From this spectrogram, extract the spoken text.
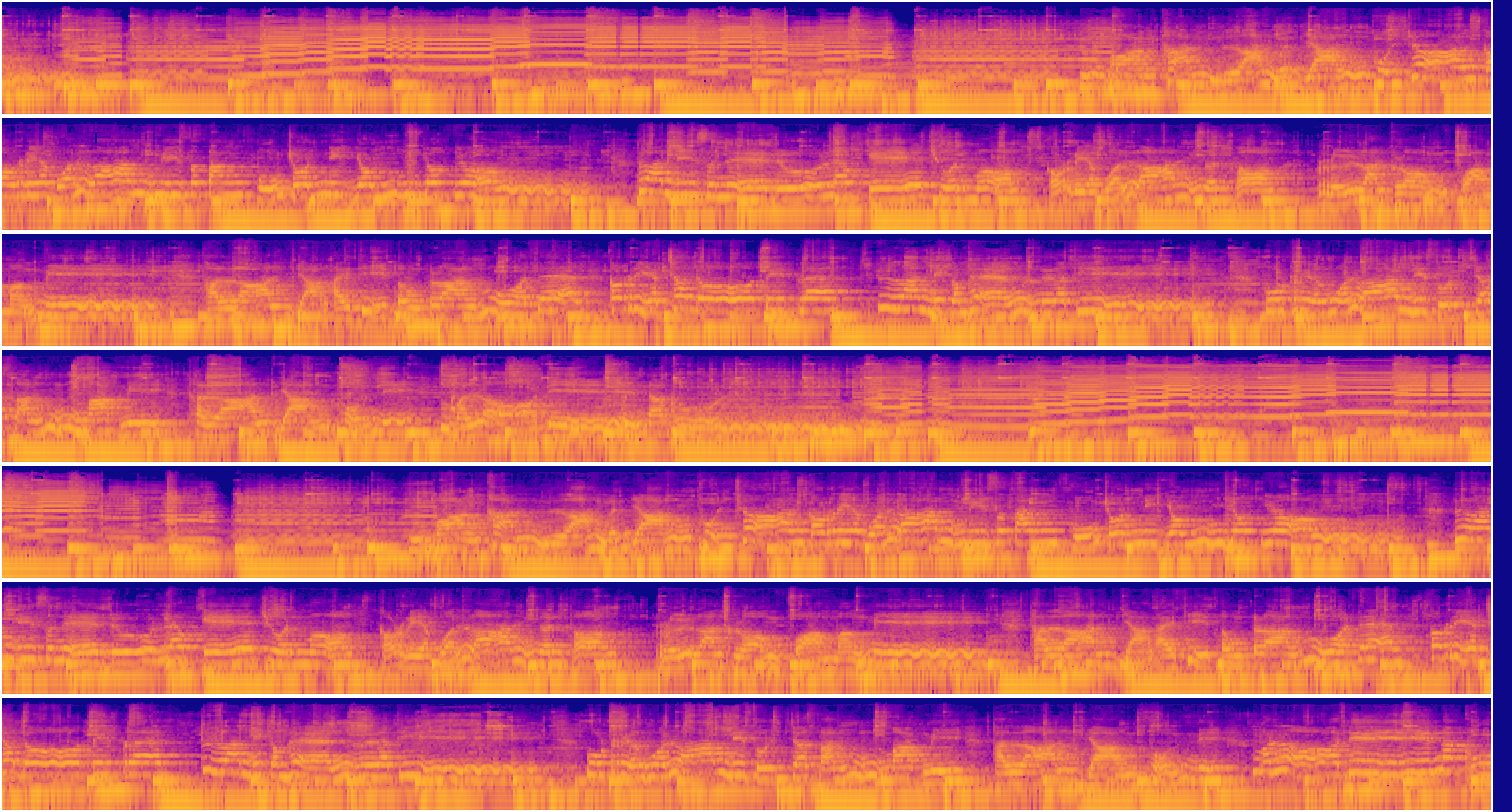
เหมือนอย่างคุณช้างเขาเรียกว่าล้าน มีสตังฝูงชนนิยมยกย่องล้านมีเสน่ห์ดูแล้วเก๋ชวนมอง เขาเรียกว่าล้านเงินทอง หรือล้านคลองความมั่งมีถ้าล้านอย่างไอที่ตรงกลางหัวแดงเขาเรียกชาโดตีแปลงล้านนี่กำแพงเลือที่ สันมากมีถ้าล้านอย่างผมนี้มันหล่อดีนะคุณบางท่านล้านเหมือนอย่างคุณช้างเขาเรียกว่าล้านมีสตังฝูงชนนิยมยกย่อง น่ห์ดูแล้วเก๋ชวนมอง เขาเรียกว่าล้านเงินทอง หรือล้านคลองความมั่งมีถ้าล้านอย่างไอที่ตรงกลางหัวแดง เขาเรียกชาโดตีแปลงล้านนี้กำแพงเลือที่ พูดเรื่องหัวล้านนี่สุดจะสันมากมีถ้าล้านอย่างผมนี่มันหล่อดีนะคุณ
